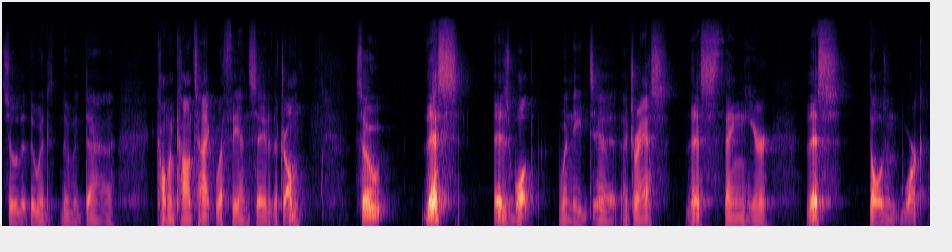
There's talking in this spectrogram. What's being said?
so that they would they would uh, come in contact with the inside of the drum. So this is what we need to address. This thing here, this doesn't work.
